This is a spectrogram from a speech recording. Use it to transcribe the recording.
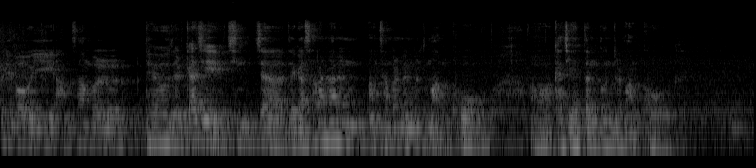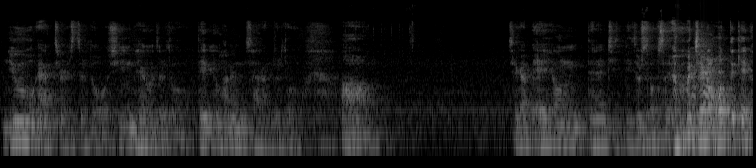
그리고 이 앙상블 배우들까지 진짜 내가 사랑하는 앙상블 멤버들도 많고 어, 같이 했던 분들 많고 뉴 액터스들도 신인 배우들도 데뷔하는 사람들도 아 제가 매형 되는지 믿을 수 없어요. 제가 어떻게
